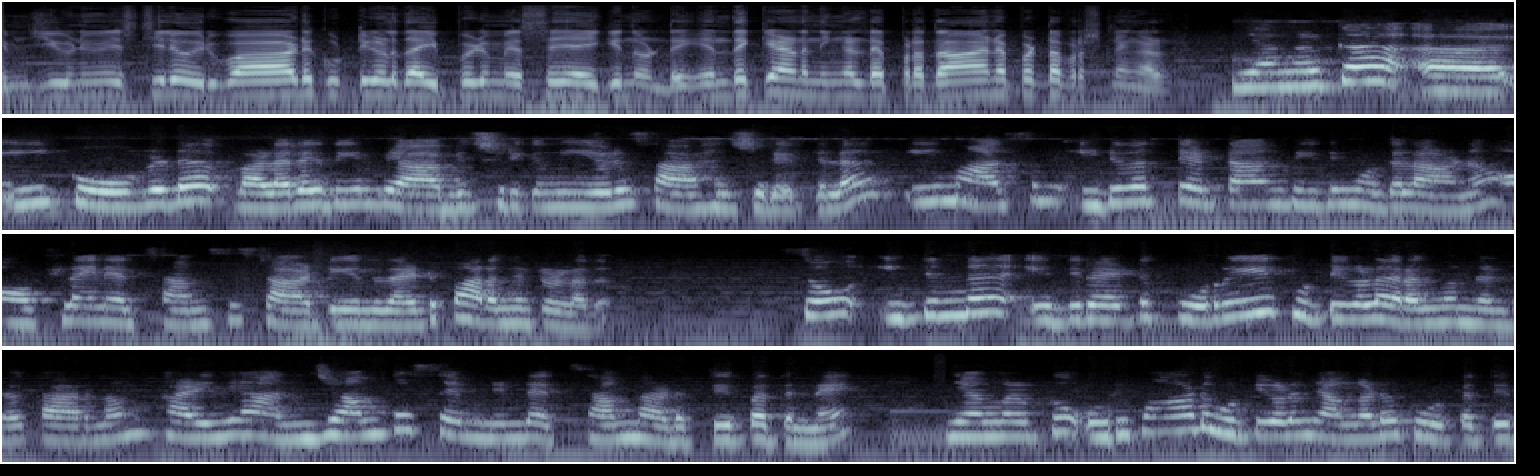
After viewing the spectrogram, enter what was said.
എം ജി യൂണിവേഴ്സിറ്റിയിലെ ഒരുപാട് കുട്ടികൾ ഇപ്പോഴും മെസ്സേജ് അയക്കുന്നുണ്ട്. എന്തൊക്കെയാണ് നിങ്ങളുടെ പ്രധാനപ്പെട്ട പ്രശ്നങ്ങൾ? ഞങ്ങൾക്ക് ഈ കോവിഡ് വളരെയധികം വ്യാപിച്ചിരിക്കുന്ന ഈ ഒരു സാഹചര്യത്തിൽ ഈ മാസം ഇരുപത്തി എട്ടാം തീയതി മുതലാണ് ഓഫ്ലൈൻ എക്സാംസ് സ്റ്റാർട്ട് ചെയ്യുന്നതായിട്ട് പറഞ്ഞിട്ടുള്ളത്. സോ ഇതിന് എതിരായിട്ട് കുറേ കുട്ടികൾ ഇറങ്ങുന്നുണ്ട്. കാരണം കഴിഞ്ഞ അഞ്ചാമത്തെ സെമിനിന്റെ എക്സാം നടത്തിയപ്പോൾ തന്നെ ഞങ്ങൾക്ക് ഒരുപാട് കുട്ടികൾ ഞങ്ങളുടെ കൂട്ടത്തിൽ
